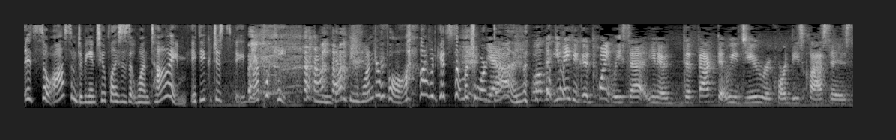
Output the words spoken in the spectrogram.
it's so awesome to be in two places at one time. If you could just replicate me, that would be wonderful. I would get so much more yeah. done. well, you make a good point, Lisa. You know, the fact that we do record these classes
